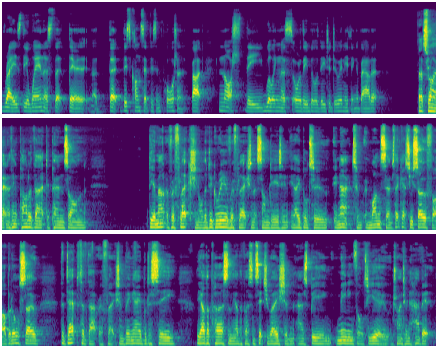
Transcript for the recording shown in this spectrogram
raise the awareness that, there, that this concept is important, but not the willingness or the ability to do anything about it. That's right, and I think part of that depends on the amount of reflection or the degree of reflection that somebody is in, able to enact in one sense, that gets you so far, but also the depth of that reflection, being able to see the other person, the other person's situation as being meaningful to you and trying to inhabit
